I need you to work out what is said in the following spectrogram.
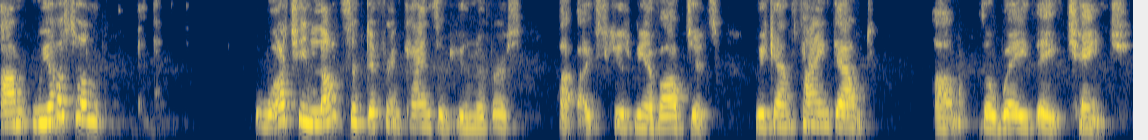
Um, we also watching lots of different kinds of universe, uh, excuse me, of objects, we can find out um, the way they change.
